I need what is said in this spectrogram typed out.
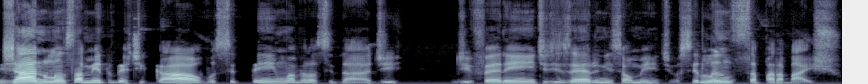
Já no lançamento vertical, você tem uma velocidade diferente de zero inicialmente. Você lança para baixo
